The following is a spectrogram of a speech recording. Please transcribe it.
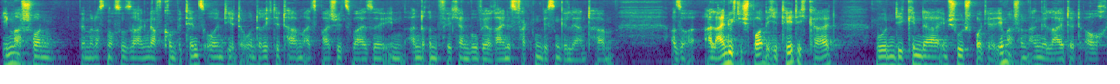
immer schon, wenn man das noch so sagen darf, kompetenzorientierter unterrichtet haben als beispielsweise in anderen Fächern, wo wir reines Faktenwissen gelernt haben. Also allein durch die sportliche Tätigkeit wurden die Kinder im Schulsport ja immer schon angeleitet, auch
